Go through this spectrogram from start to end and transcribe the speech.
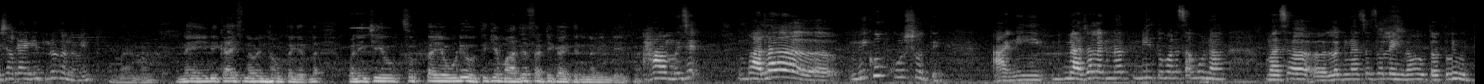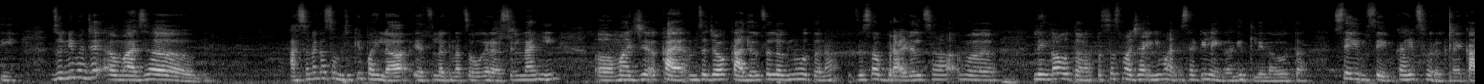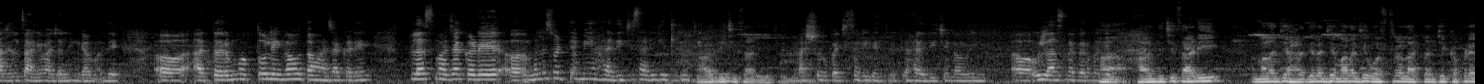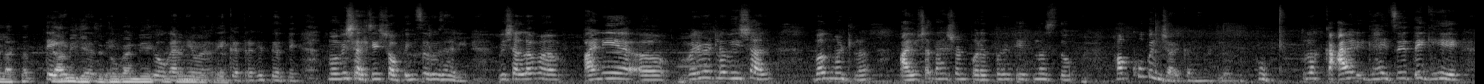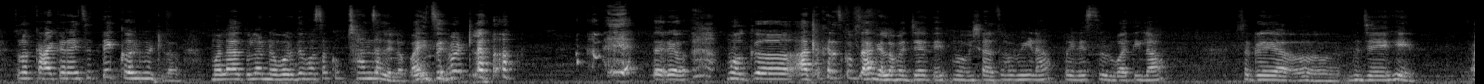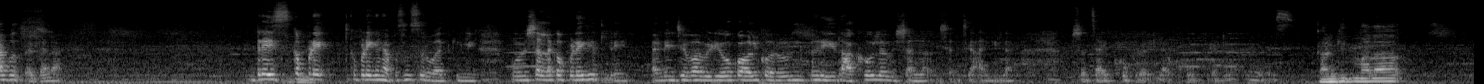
काय घेतलं नवीन? नाही नव्हतं. नाही हिने काहीच नवीन नव्हतं घेतलं. पण हिची उत्सुकता एवढी होती की माझ्यासाठी काहीतरी नवीन घ्यायचं. हा म्हणजे मला अ, मी खूप खुश होते. आणि माझ्या लग्नात मी तुम्हाला सांगू ना माझा अ, लग्नाचा जो लेहंगा होता तो होती. जुनी म्हणजे अ, माझं असं नका समजू की पहिला याच लग्नाचं वगैरे असेल. नाही माझ्या काय आमचं जेव्हा काजलचं लग्न होतं ना जसं ब्रायडलचा लेहंगा होता ना तसंच माझ्या आईने माझ्यासाठी लेंगा घेतलेला होता. सेम सेम काहीच फरक नाही काजलचा आणि माझ्या लेंगामध्ये तर मग तो लेंगा होता माझ्याकडे. प्लस माझ्याकडे अ, मला असं वाटतं मी हळदीची साडी घेतली होती. हळदीची साडी घेतलेली पाचशे रुपयाची साडी घेतली होती हळदीची नवीन अ, उल्हासनगरमध्ये. हा हळदीची साडी मला जे हळदीला जे मला जे वस्त्र लागतात जे कपडे लागतात ते आम्ही घेतले घेतले होते. दोघांनी दोघांनी एकमेकांनी घेतले. एकत्र घेतले होते. मग विशालची शॉपिंग सुरू झाली. विशालला म- आणि अं, मी म्हटलं विशाल बघ म्हटलं आयुष्यात हा क्षण परत परत येत नसतो. हा खूप एन्जॉय कर म्हटलं. खूप. तुला काय घ्यायचंय ते घे. तुला काय करायचं ते कर म्हटलं. मला तुला नवरदेव असा खूप छान झालेला पाहिजे म्हटलं. तर मग आता खरंच खूप सांगायला मजा येते. मग मी ना पहिले सुरुवातीला सगळे म्हणजे हे काय बोलतात त्याला? ड्रेस कपडे कपडे घेण्यापासून सुरुवात केली. मग विशालला कपडे घेतले. आणि जेव्हा व्हिडिओ कॉल करून घरी दाखवलं विशालला विशालच्या आईला. खूप रडल्या खूप त्यावेळेस कारण की मला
